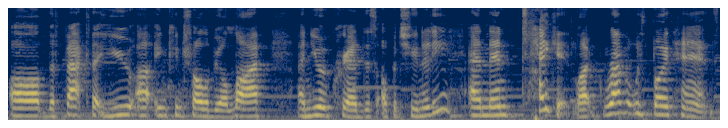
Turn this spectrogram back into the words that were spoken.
of the fact that you are in control of your life and you have created this opportunity and then take it like grab it with both hands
